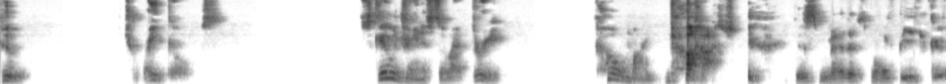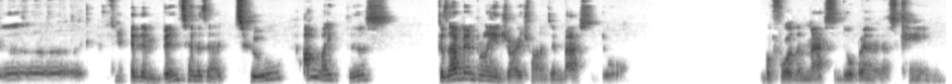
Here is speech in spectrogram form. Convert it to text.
two. Dracos. Skill drain is still at three. Oh my gosh. This meta's won't be good. And then Benten is at two. I like this. Because I've been playing Drytrons in Master Duel before the Master Duel banners came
